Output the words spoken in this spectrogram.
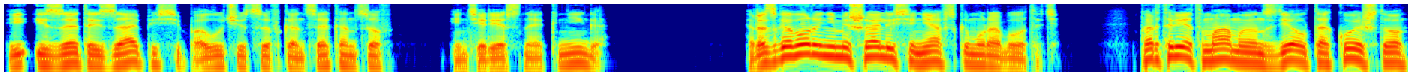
и из этой записи получится, в конце концов, интересная книга. Разговоры не мешали Синявскому работать. Портрет мамы он сделал такой, что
